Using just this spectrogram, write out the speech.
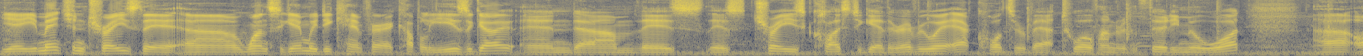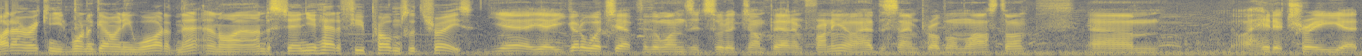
Yeah, you mentioned trees there. Uh, once again, we did Kamfari a couple of years ago, and um, there's there's trees close together everywhere. Our quads are about 1,230 mil wide. Uh, I don't reckon you'd want to go any wider than that, and I understand you had a few problems with trees. Yeah, yeah, you've got to watch out for the ones that sort of jump out in front of you. I had the same problem last time. Um, I hit a tree at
